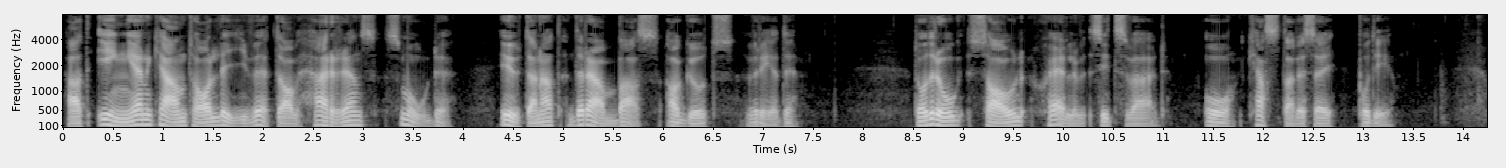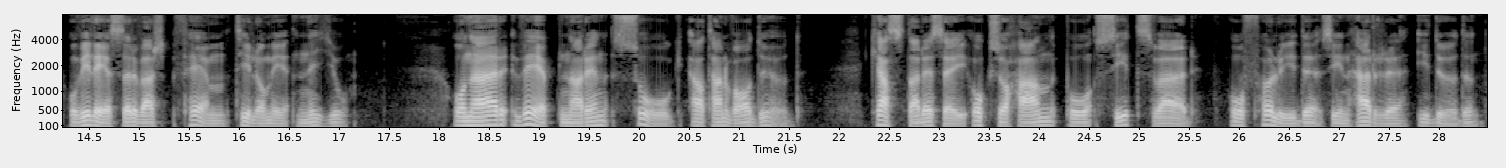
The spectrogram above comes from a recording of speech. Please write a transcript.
att ingen kan ta livet av Herrens smorde utan att drabbas av Guds vrede. Då drog Saul själv sitt svärd och kastade sig på det. Och vi läser vers 5 till och med 9. Och när väpnaren såg att han var död kastade sig också han på sitt svärd och följde sin herre i döden.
